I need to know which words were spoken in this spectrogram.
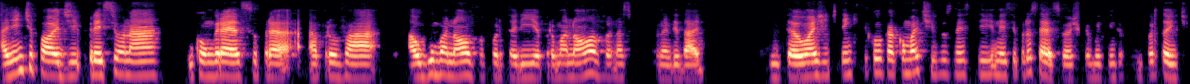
A gente pode pressionar o Congresso para aprovar alguma nova portaria para uma nova nacionalidade. Então, a gente tem que se colocar como ativos nesse, nesse processo. Eu acho que é muito importante.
